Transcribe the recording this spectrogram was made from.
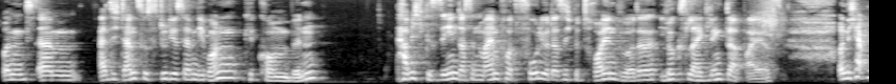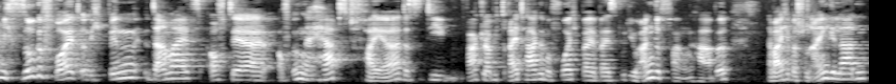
Und ähm, als ich dann zu Studio 71 gekommen bin, habe ich gesehen, dass in meinem Portfolio, das ich betreuen würde, Looks Like Link dabei ist. Und ich habe mich so gefreut und ich bin damals auf der auf irgendeiner Herbstfeier, das die war glaube ich drei Tage bevor ich bei bei Studio angefangen habe. Da war ich aber schon eingeladen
